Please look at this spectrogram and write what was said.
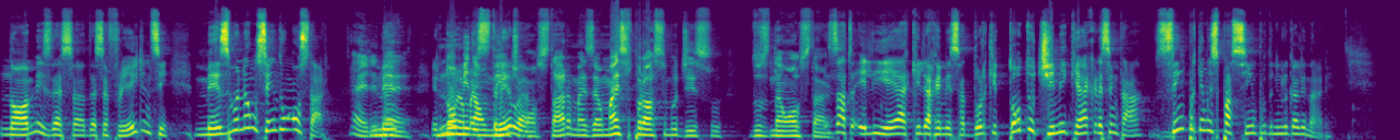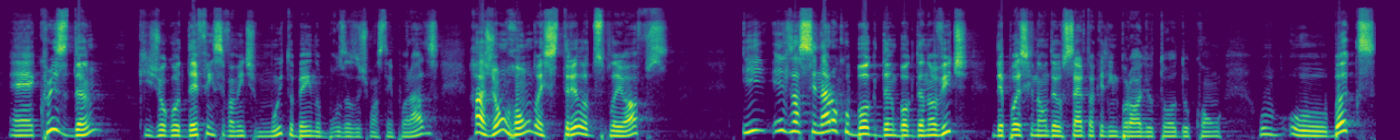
nomes dessa, dessa free agency, mesmo não sendo um All-Star. É, ele Me- não é ele não é nominalmente um All-Star, mas é o mais próximo disso dos não All-Stars. Exato, ele é aquele arremessador que todo time quer acrescentar. Sempre tem um espacinho pro Danilo Gallinari. É, Chris Dunn, que jogou defensivamente muito bem no Bulls nas últimas temporadas. Rajon Rondo, a estrela dos playoffs. E eles assinaram com o Bogdan Bogdanovic, depois que não deu certo aquele embrólio todo com o, o Bucks.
